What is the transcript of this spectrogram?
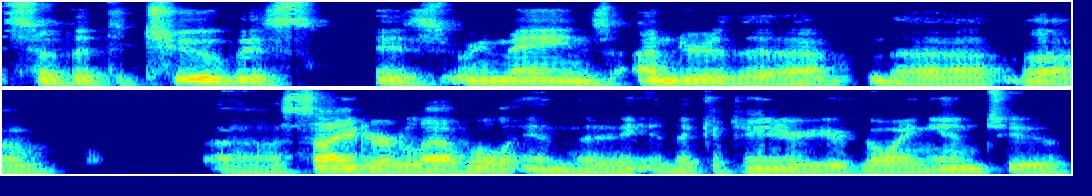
so that the tube is is remains under the the, the uh, cider level in the in the container you're going into.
